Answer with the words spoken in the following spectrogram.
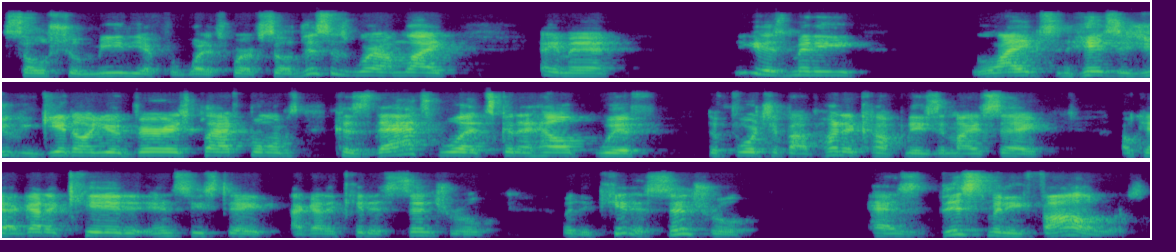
social media for what it's worth. So this is where I'm like, hey, man, you get as many likes and hits as you can get on your various platforms, because that's what's going to help with the Fortune 500 companies that might say, okay, I got a kid at NC State, I got a kid at Central, but the kid at Central has this many followers.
